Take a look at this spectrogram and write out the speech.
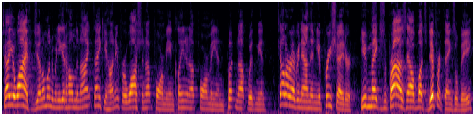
Tell your wife, gentlemen, when you get home tonight, thank you, honey, for washing up for me and cleaning up for me and putting up with me. And tell her every now and then you appreciate her. You make surprised how much different things will be.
